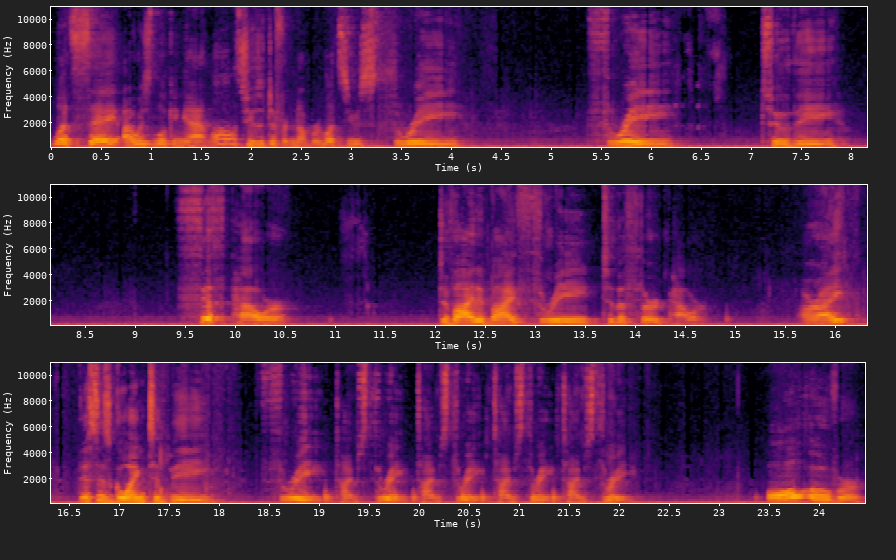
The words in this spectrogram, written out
Let's say I was looking at, well, let's use a different number. Let's use 3, 3 to the fifth power divided by 3 to the third power. All right? This is going to be 3 times 3 times 3 times 3 times 3 all over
